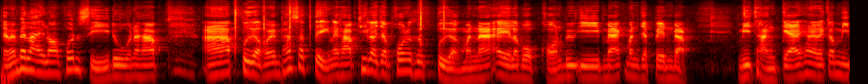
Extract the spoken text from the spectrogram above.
แต่ไม่เป็นไรลองพ่นสีดูนะครับอ่าเปลือกมันเป็นพลาสติกนะครับ ที่เราจะพ่นก็คือเปลือกมันนะไอ้ระบบของ WE Max มันจะเป็นแบบมีถังแก๊สข้างในแล้วก็มี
